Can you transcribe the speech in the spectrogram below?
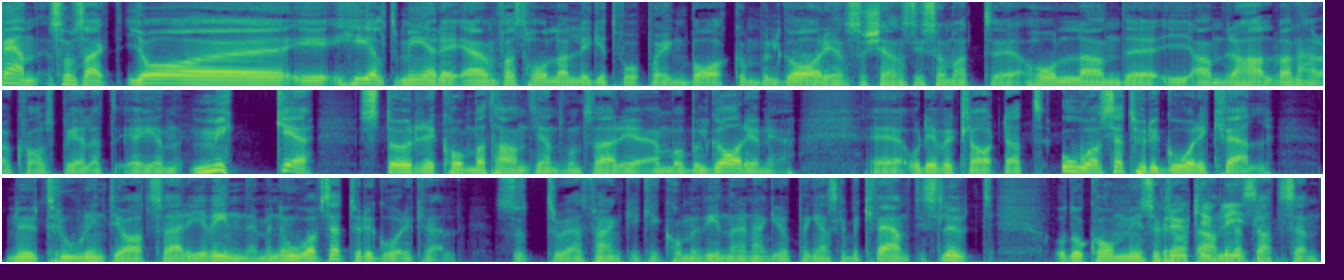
Men som sagt, jag eh, är helt med dig, även fast Holland ligger två poäng bakom Bulgarien så känns det som att eh, Holland eh, i andra halvan här av kvalspelet är en mycket större kombatant gentemot Sverige än vad Bulgarien är. Och det är väl klart att oavsett hur det går ikväll, nu tror inte jag att Sverige vinner, men oavsett hur det går ikväll så tror jag att Frankrike kommer vinna den här gruppen ganska bekvämt till slut. Och då kommer ju såklart andra platsen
